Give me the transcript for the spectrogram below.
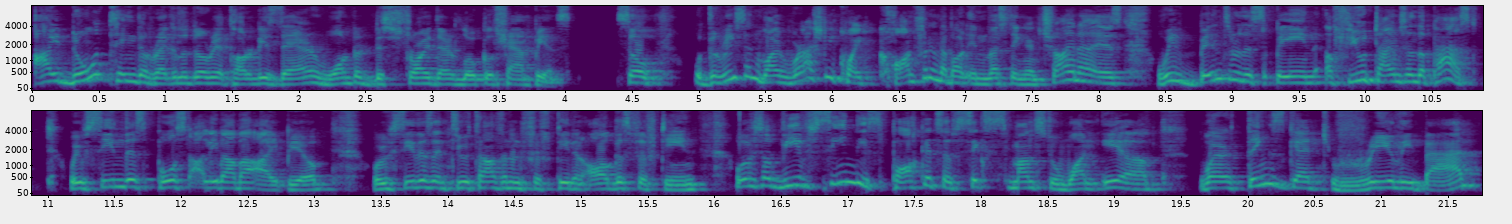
I don't think the regulatory authorities there want to destroy their local champions. So the reason why we're actually quite confident about investing in China is we've been through this pain a few times in the past. We've seen this post Alibaba IPO. We've seen this in 2015 and August 15. So we've seen these pockets of six months to one year where things get really bad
